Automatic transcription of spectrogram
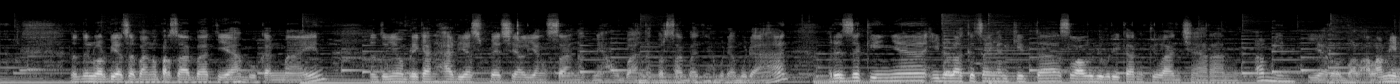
Tentu luar biasa banget persahabat ya. Bukan main. Tentunya memberikan hadiah spesial yang sangat mewah banget persahabat ya. Mudah-mudahan rezekinya idola kesayangan kita selalu diberikan kelancaran. Amin. Ya robbal alamin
